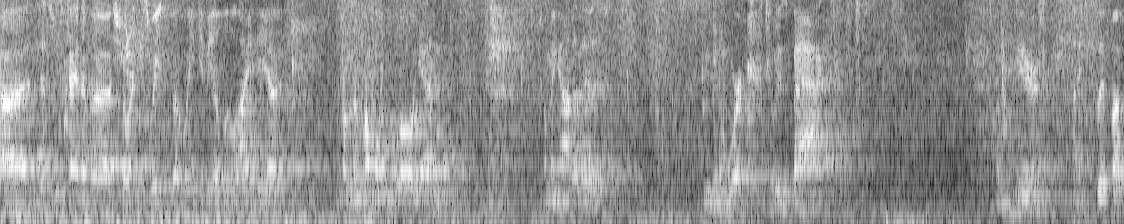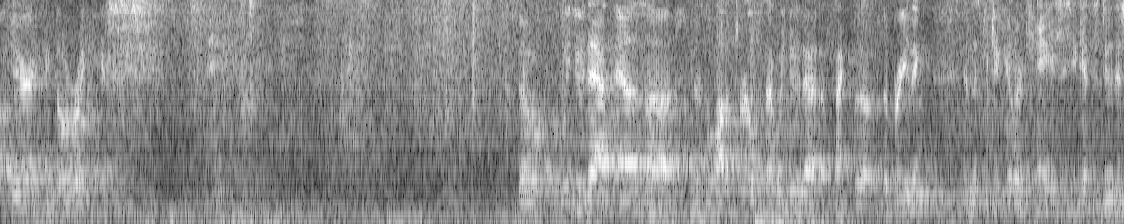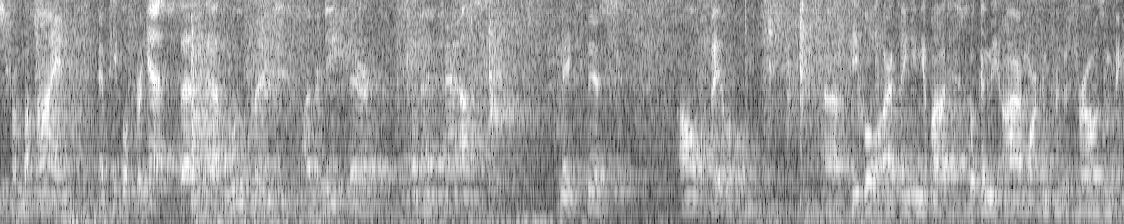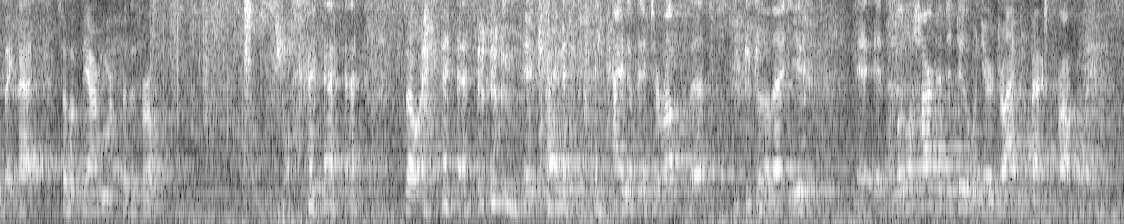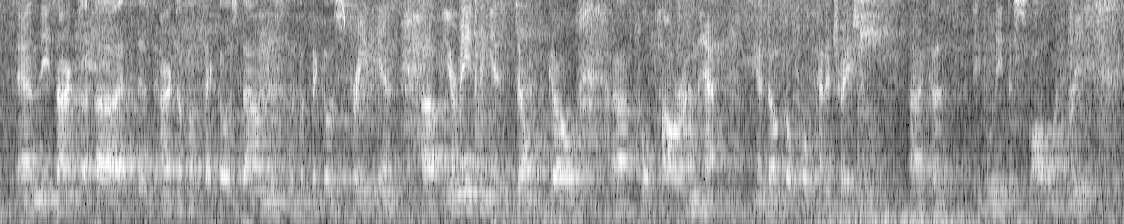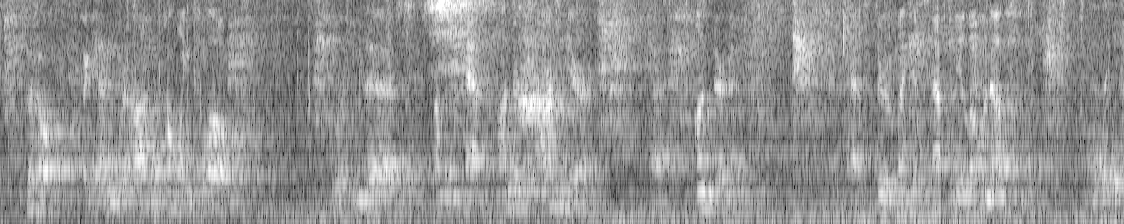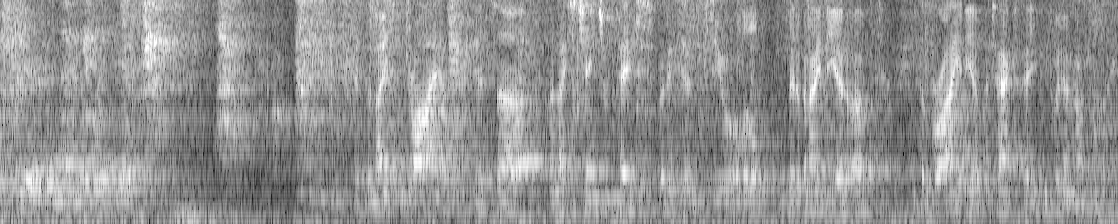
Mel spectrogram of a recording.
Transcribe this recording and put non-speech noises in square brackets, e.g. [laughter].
Uh, this one's kind of uh, short and sweet, but we give you a little idea from the pummeling flow again. Coming out of this, I'm going to work to his back. From here, I slip up here and go right here. So we do that as, uh, there's a lot of drills that we do that affect the, the breathing. In this particular case, you get to do this from behind, and people forget that that movement underneath there, pass, makes this all available. Uh, people are thinking about hooking the arm, working for the throws and things like that. So hook the arm, work for the throw. [laughs] So [laughs] it kind of kind of interrupts it, so that you it, it's a little harder to do when you're driving back properly. And these aren't uh, this aren't a hook that goes down. This is a hook that goes straight in. Uh, your main thing is don't go uh, full power on that, and don't go full penetration because people need to swallow and breathe. So again, we're on the pummeling flow working this, I'm to pass under the arm here, pass under, and pass through. My hips have to be low enough as I get here and then go right there. It's a nice drive. It's a, a nice change of pace, but it gives you a little bit of an idea of the variety of attacks that you can put in on somebody.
